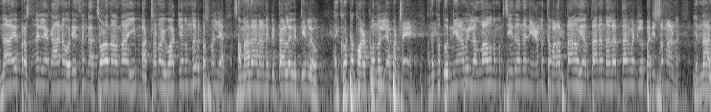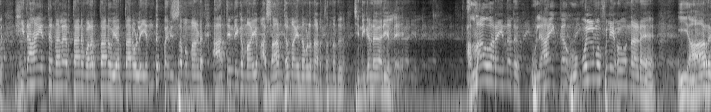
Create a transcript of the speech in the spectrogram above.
എന്നാ ഈ പ്രശ്നമില്ല കാരണം ഒരു ദിവസം കച്ചവടം നടന്നാൽ ഈ ഭക്ഷണം ഒഴിവാക്കിയാനൊന്നും ഒരു പ്രശ്നമില്ല. സമാധാനമാണ് കിട്ടാനുള്ളത് കിട്ടിയല്ലോ. ആയിക്കോട്ടെ കുഴപ്പമൊന്നുമില്ല. പക്ഷേ അതൊക്കെ ദുന്യാവിൽ അള്ളാഹു നമുക്ക് ചെയ്തു തന്ന നിയമത്തെ വളർത്താനോ ഉയർത്താനോ നിലനിർത്താനോ വേണ്ടിയുള്ള പരിശ്രമമാണ്. എന്നാൽ ഹിദായത്ത് നിലനിർത്താനും വളർത്താനും ഉയർത്താനുള്ള എന്ത് പരിശ്രമമാണ് ആത്യന്തികമായും അശാന്തമായും നമ്മൾ നടത്തുന്നത്? ചിന്തിക്കേണ്ട കാര്യമല്ലേ? അള്ളാഹു പറയുന്നത് ഉലായിക്ക ഹുമുൽ എന്നാണ് ഈ ആറ്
